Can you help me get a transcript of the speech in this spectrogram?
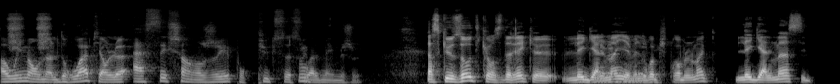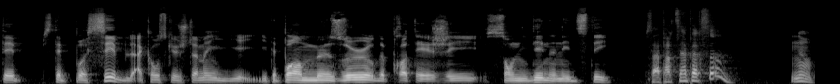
Ah oui, mais on a le droit, puis on l'a assez changé pour plus que ce soit le même jeu. Parce qu'eux autres, ils considéraient que légalement, il y avait le droit, puis probablement que légalement, c'était c'était possible à cause que justement, il n'était pas en mesure de protéger son idée non éditée. Ça appartient à personne. Non.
